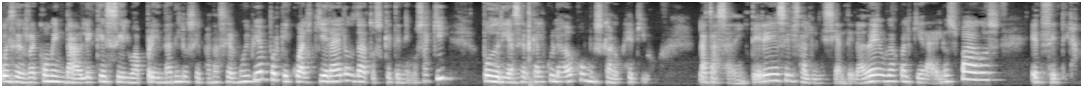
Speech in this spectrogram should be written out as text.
pues es recomendable que se lo aprendan y lo sepan hacer muy bien porque cualquiera de los datos que tenemos aquí podría ser calculado con buscar objetivo. La tasa de interés, el saldo inicial de la deuda, cualquiera de los pagos, etcétera.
